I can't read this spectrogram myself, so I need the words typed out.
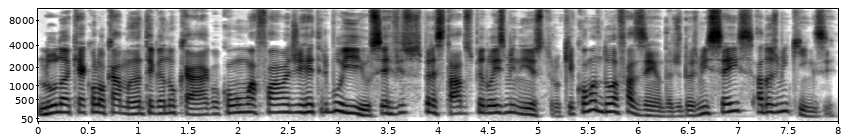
Lula quer colocar Manteiga no cargo como uma forma de retribuir os serviços prestados pelo ex-ministro, que comandou a Fazenda de 2006 a 2015.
